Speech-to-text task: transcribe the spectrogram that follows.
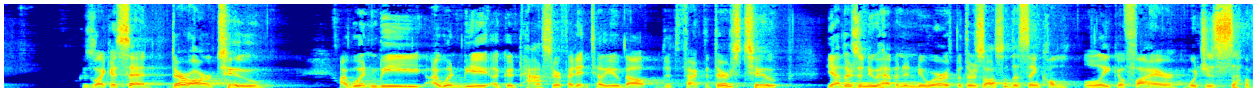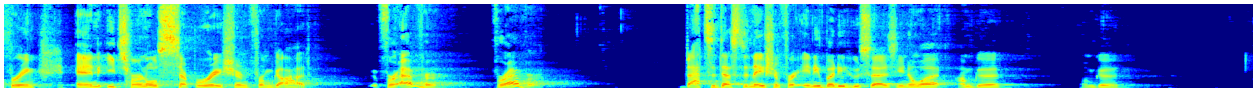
Because like I said, there are two. I wouldn't be I wouldn't be a good pastor if I didn't tell you about the fact that there's two. Yeah, there's a new heaven and new earth, but there's also this thing called lake of fire, which is suffering and eternal separation from God forever. Forever. That's a destination for anybody who says, you know what, I'm good. I'm good.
